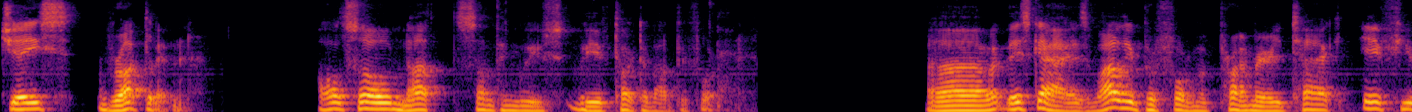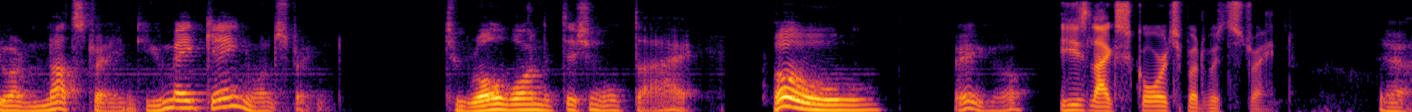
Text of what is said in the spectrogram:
Jace Rucklin. Also not something we've we've talked about before. Uh, this guy is while you perform a primary attack, if you are not strained, you may gain one strain to roll one additional die. Oh, there you go. He's like Scorch, but with strain. Yeah.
